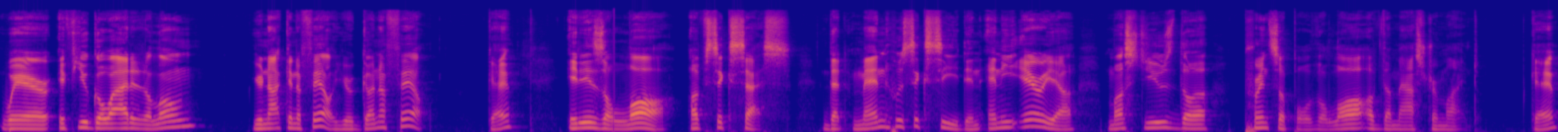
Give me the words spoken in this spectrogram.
where if you go at it alone, you're not going to fail. You're going to fail. Okay? It is a law of success that men who succeed in any area must use the principle, the law of the mastermind. Okay?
